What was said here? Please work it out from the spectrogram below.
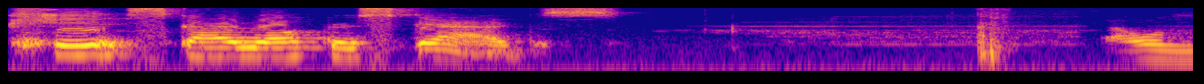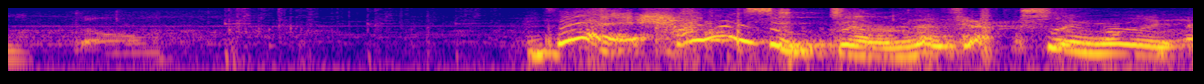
Kit Skywalker Skaggs. That was dumb. What? How is it dumb? That's actually really That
